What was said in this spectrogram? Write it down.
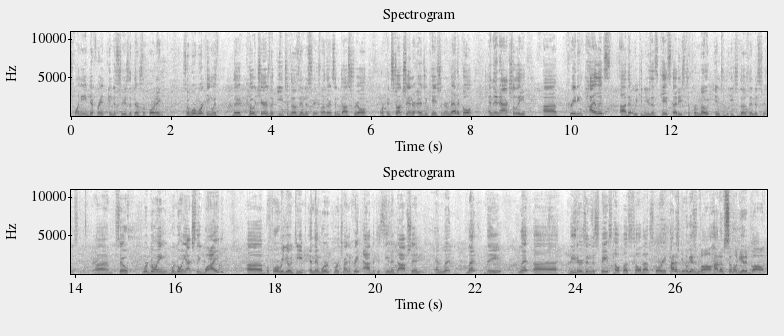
20 different industries that they're supporting. So we're working with the co-chairs of each of those industries, whether it's industrial or construction or education or medical, and then actually uh, creating pilots uh, that we can use as case studies to promote into the, each of those industries. Um, so we're going, we're going actually wide uh, before we go deep, and then we're, we're trying to create advocacy and adoption and let, let the let uh, leaders in the space help us tell that story. How does people get involved? How does someone get involved?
